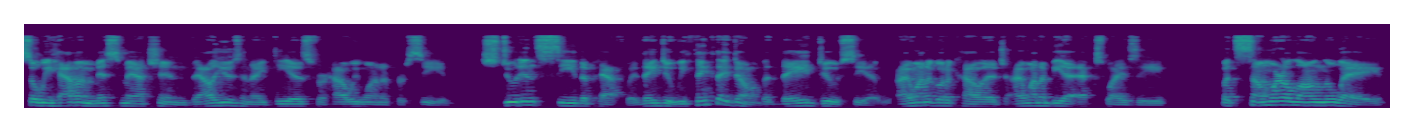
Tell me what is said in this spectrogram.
So we have a mismatch in values and ideas for how we want to proceed. Students see the pathway. They do. We think they don't, but they do see it. I want to go to college. I want to be a XYZ. But somewhere along the way,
